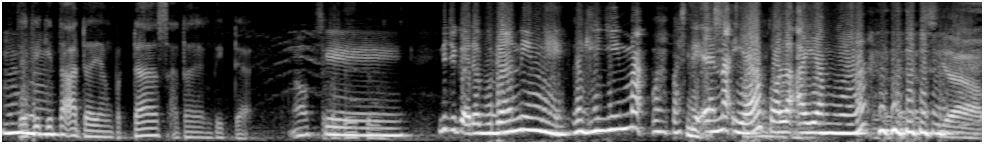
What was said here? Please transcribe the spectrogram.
Jadi kita ada yang pedas, ada yang tidak. Oke. Ini juga ada Budani nih, lagi nyimak. Wah, pasti enak ya pola ayamnya. Siap.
